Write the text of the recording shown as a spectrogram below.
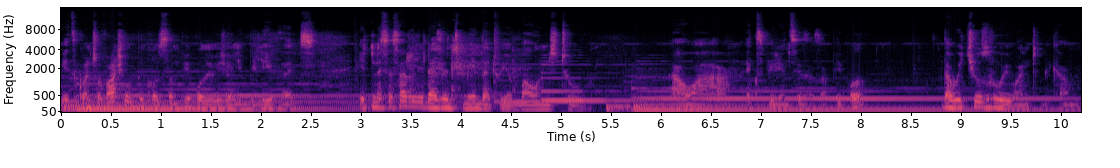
it's controversial because some people usually believe that it necessarily doesn't mean that we are bound to our experiences as a people, that we choose who we want to become.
